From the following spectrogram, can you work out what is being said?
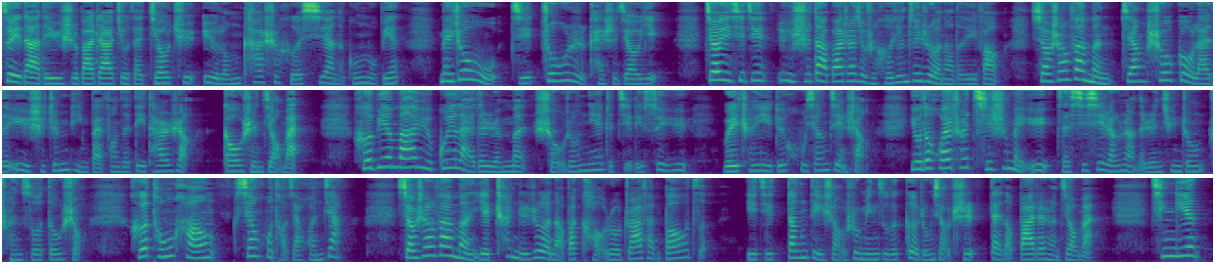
最大的玉石巴扎就在郊区玉龙喀什河西岸的公路边，每周五及周日开始交易。交易期间，玉石大巴扎就是和田最热闹的地方。小商贩们将收购来的玉石珍品摆放在地摊上，高声叫卖。河边挖玉归来的人们手中捏着几粒碎玉。围成一堆，互相鉴赏。有的怀揣奇石美玉，在熙熙攘攘的人群中穿梭兜售，和同行相互讨价还价。小商贩们也趁着热闹，把烤肉、抓饭、包子以及当地少数民族的各种小吃带到巴扎上叫卖。青烟、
